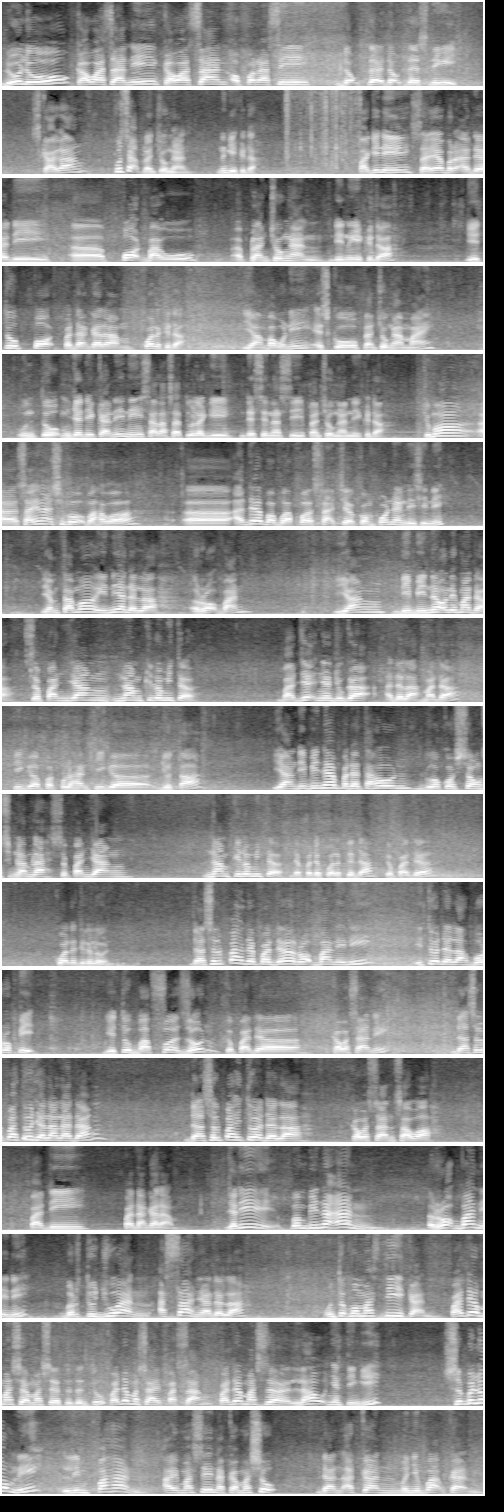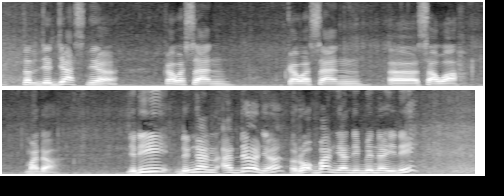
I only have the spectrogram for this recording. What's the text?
Dulu kawasan ni kawasan operasi doktor-doktor sendiri. Sekarang pusat pelancongan negeri Kedah. Pagi ni saya berada di uh, port baru uh, pelancongan di negeri Kedah iaitu Port Padang Garam Kuala Kedah. Yang baru ni Esko Pelancongan Mai untuk menjadikan ini salah satu lagi destinasi pelancongan di Kedah. Cuma uh, saya nak sebut bahawa uh, ada beberapa struktur komponen di sini. Yang pertama ini adalah rock band yang dibina oleh MADA sepanjang 6 km. Bajetnya juga adalah MADA 3.3 juta yang dibina pada tahun 2019 sepanjang 6 km daripada Kuala Kedah kepada Kuala Jegelun. Dan selepas daripada rock band ini itu adalah boropit iaitu buffer zone kepada kawasan ini dan selepas tu jalan ladang dan selepas itu adalah kawasan sawah padi padang garam. Jadi pembinaan rock band ini bertujuan asalnya adalah untuk memastikan pada masa-masa tertentu, pada masa air pasang, pada masa laut yang tinggi, sebelum ni limpahan air masin akan masuk dan akan menyebabkan terjejasnya kawasan kawasan uh, sawah mada. Jadi dengan adanya rock band yang dibina ini,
